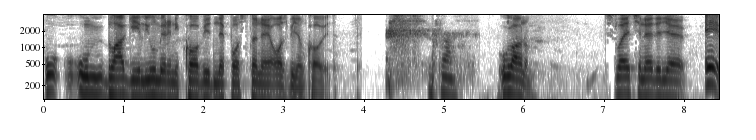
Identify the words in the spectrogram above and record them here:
u, um, blagi ili umereni COVID ne postane ozbiljan COVID. Znam. Uglavnom, sledeće nedelje, e,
